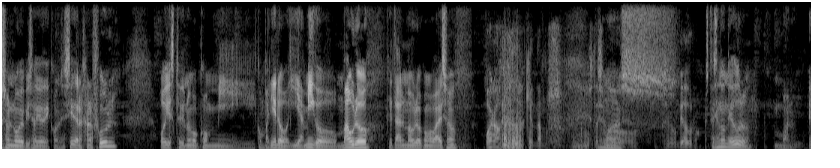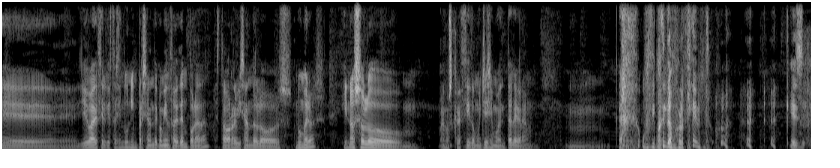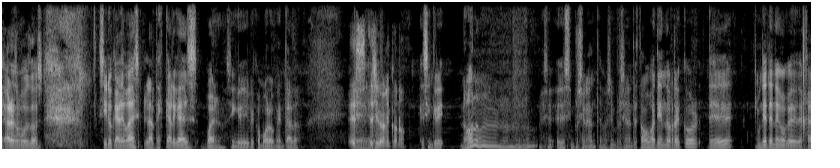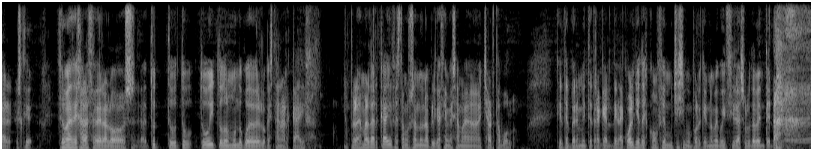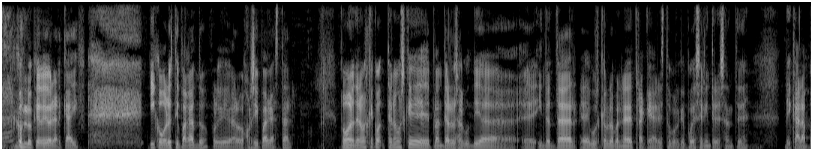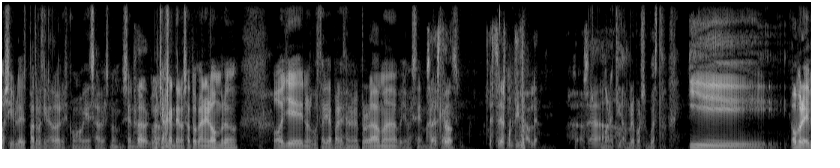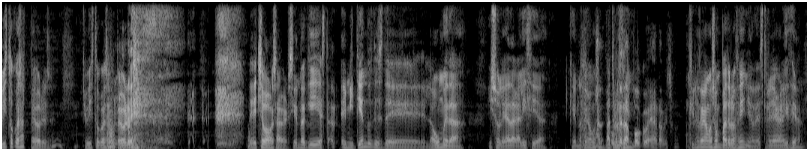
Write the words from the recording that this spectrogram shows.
bienvenidos a un nuevo episodio de Consider Heartful. Hoy estoy de nuevo con mi compañero y amigo Mauro. ¿Qué tal, Mauro? ¿Cómo va eso? Bueno, aquí andamos. Está siendo, Hemos- está siendo un día duro. ¿Está siendo un día duro? Bueno, eh, yo iba a decir que está siendo un impresionante comienzo de temporada. He estado revisando los números y no solo hemos crecido muchísimo en Telegram, mm, un 50%, que es, ahora somos dos, sino que además las descargas, bueno, es increíble cómo lo he aumentado. Es, Eh, es irónico, ¿no? Es increíble. No, no, no, no, no, no. Es, es impresionante, es impresionante. Estamos batiendo récord de. Un día te tengo que dejar. Es que tengo que dejar acceder a los. Tú, tú, tú, tú y todo el mundo puede ver lo que está en Archive. Pero además de Archive, estamos usando una aplicación que se llama Chartable, que te permite traquear, de la cual yo desconfío muchísimo porque no me coincide absolutamente nada con lo que veo en Archive. Y como no estoy pagando, porque a lo mejor si pagas tal. Pues bueno, tenemos que, tenemos que plantearnos algún día eh, intentar eh, buscar una manera de traquear esto porque puede ser interesante de cara a posibles patrocinadores, como bien sabes, ¿no? O sea, Claro, claro. Mucha gente nos ha tocado en el hombro, oye, nos gustaría aparecer en el programa, pues yo qué sé, sea, marcas. esto- Esto ya es monetizable. O sea, Monetiza, hombre, por supuesto. Y. Hombre, he visto cosas peores, ¿eh? He visto cosas peores. De hecho, vamos a ver, siendo aquí, está emitiendo desde la húmeda y soleada Galicia, que no tengamos un patrocinio, poco, ¿eh? Ahora mismo. que no tengamos un patrocinio de Estrella Galicia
